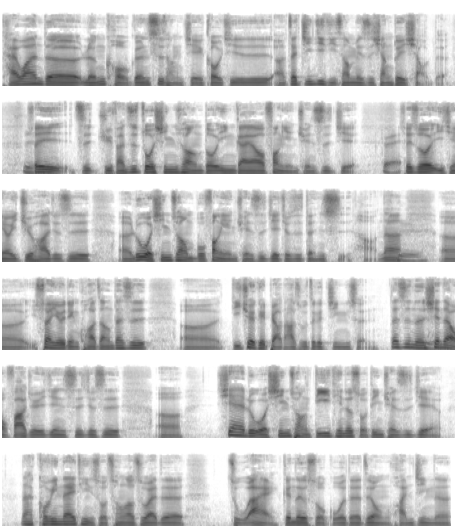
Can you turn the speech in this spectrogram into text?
台湾的人口跟市场结构其实呃在经济体上面是相对小的，所以只举凡是做新创都应该要放眼全世界。对，所以说以前有一句话就是呃如果新创不放眼全世界就是等死。好，那呃虽然有点夸张，但是呃的确可以表达出这个精神。但是呢，现在我发觉一件事就是呃现在如果新创第一天就锁定全世界，那 COVID nineteen 所创造出来的。阻碍跟这个锁国的这种环境呢，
